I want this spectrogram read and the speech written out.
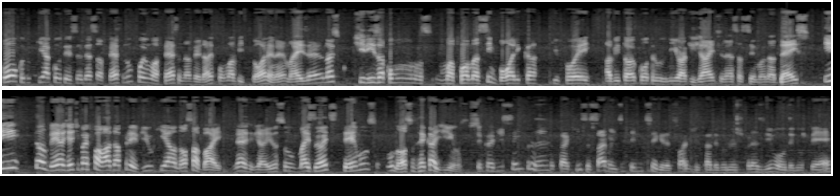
pouco do que aconteceu dessa festa, não foi uma festa, na verdade, foi uma vitória, né? Mas é, nós utiliza como um- uma forma simbólica que foi a vitória contra o New York Giants nessa semana 10. E também a gente vai falar da preview que é a nossa bye, né, Jailson? Mas antes temos os nossos recadinhos. De sempre, né? Você tá aqui, você sabe, não tem muito segredo. Só digitar The Rush Brasil ou The Gold BR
